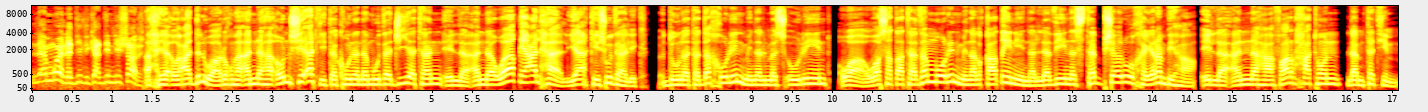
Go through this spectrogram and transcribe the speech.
الأموال هذه اللي قاعدين يشارج أحياء عدل ورغم أنها أنشئت لتكون نموذجية إلا أن واقع الحال يعكس ذلك. دون تدخل من المسؤولين ووسط تذمر من القاطنين الذين استبشروا خيرا بها إلا أنها فرحة لم تتم.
